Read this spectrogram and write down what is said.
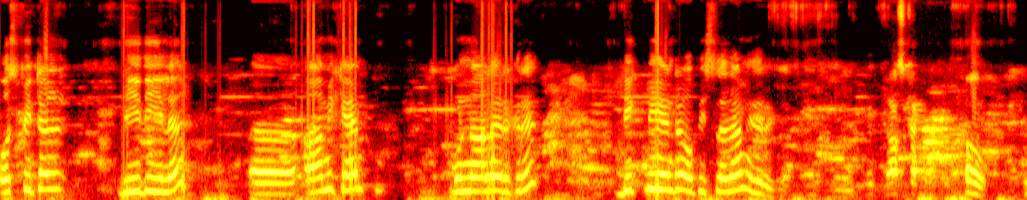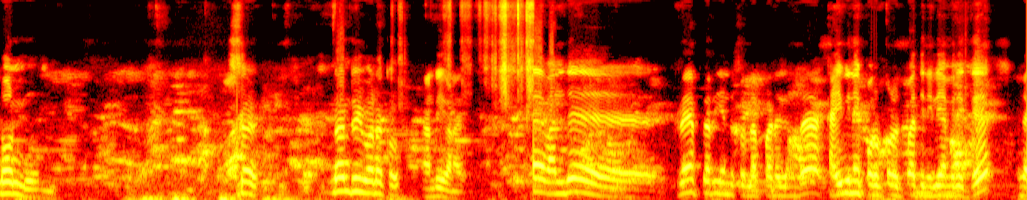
ஹாஸ்பிட்டல் வீதியில ஆர்மி கேம்ப் முன்னால் இருக்கிற பிக்பி என்ற ஆஃபீஸில் தான் இது இருக்கு. ஓ லோன் மூவ் சார் நன்றி வணக்கம். நன்றி வணக்கம். வந்து கிரேப்பரி என்று சொல்லப்படுகின்ற கைவினை பொருட்கள் உற்பத்தி நிலையம் இருக்கு. இந்த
